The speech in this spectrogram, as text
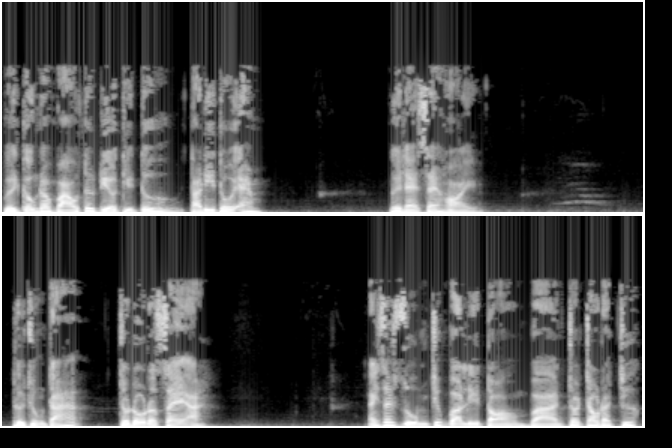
Vì công đã vào tức điều thị tứ, Ta đi thôi em. Người lái xe hỏi, Thưa trung tá Cho đồ ra xe à Anh xách dùm chiếc vali to Và cho cháu đặt trước.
